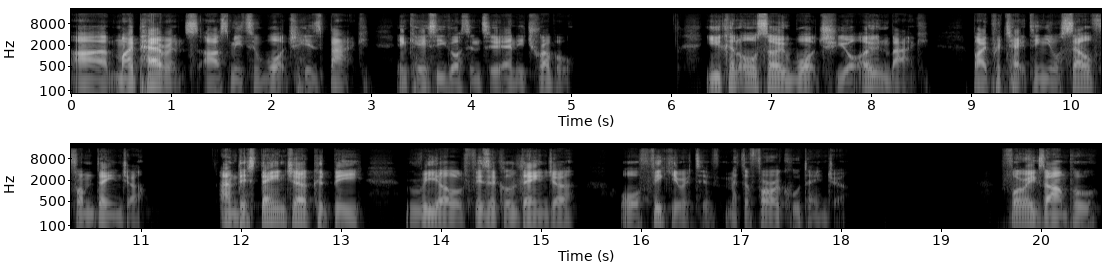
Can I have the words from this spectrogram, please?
uh, my parents asked me to watch his back in case he got into any trouble. You can also watch your own back by protecting yourself from danger. And this danger could be real physical danger or figurative, metaphorical danger. For example,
